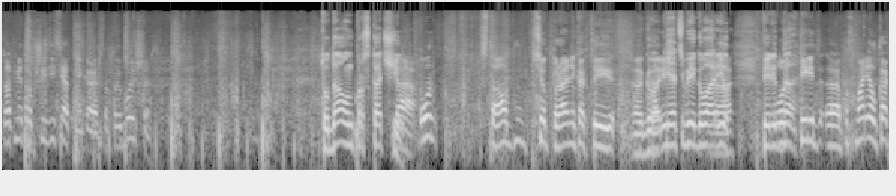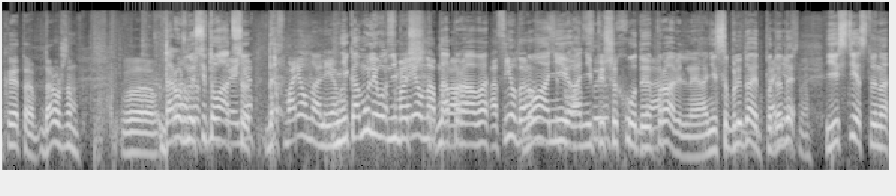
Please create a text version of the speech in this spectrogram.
от метров 60, мне кажется, а то и больше. Туда он проскочил. Да, он встал, все правильно, как ты э, Как говоришь. я тебе и говорил, Да. перед Он да- перед, э, посмотрел, как это, дорожным... э, Дорожную ситуацию. движение, Да. Посмотрел налево. Никому ли он не посмотрел меш- направо, направо. оценил Но они, ситуацию. они пешеходы Да. правильные, они соблюдают ПДД, Конечно. естественно.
